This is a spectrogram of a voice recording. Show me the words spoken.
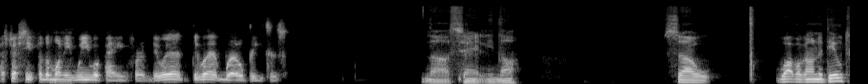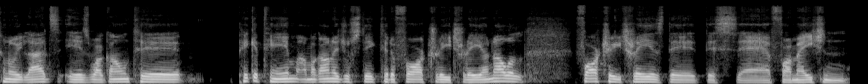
especially for the money we were paying for them. They weren't they weren't world beaters. No, certainly not. So what we're going to do tonight, lads, is we're going to pick a team and we're going to just stick to the 4-3-3. I know 4-3-3 is the this uh, formation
